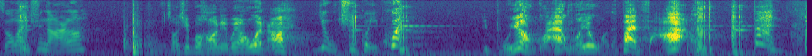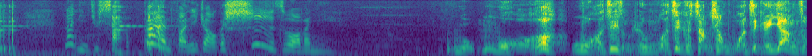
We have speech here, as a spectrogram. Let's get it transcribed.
昨晚去哪儿了？手气不好，你不要问啊！又去鬼混？你不要管，我有我的办法。办法？那你就想个办法，你找个事做吧，你。我我我这种人，我这个长相，我这个样子，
